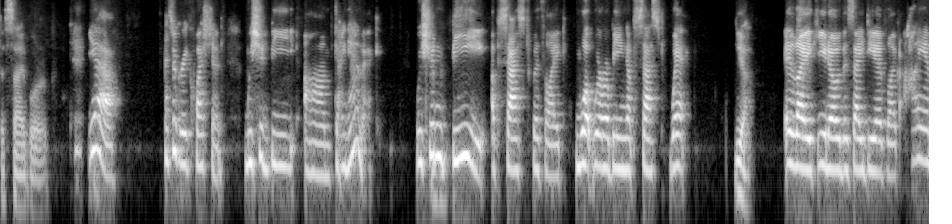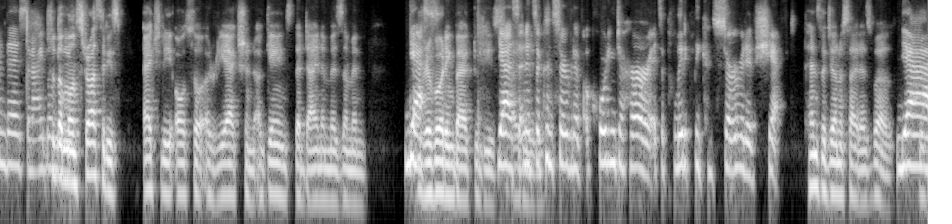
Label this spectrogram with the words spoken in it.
the cyborg Yeah. That's a great question. We should be um, dynamic. We shouldn't be obsessed with like what we're being obsessed with. yeah It, like, you know, this idea of like, I am this and I believe. so the monstrosity is actually also a reaction against the dynamism and Yes. reverting back to these. Yes, and it's a conservative. According to her, it's a politically conservative shift. hence the genocide as well. Yeah.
